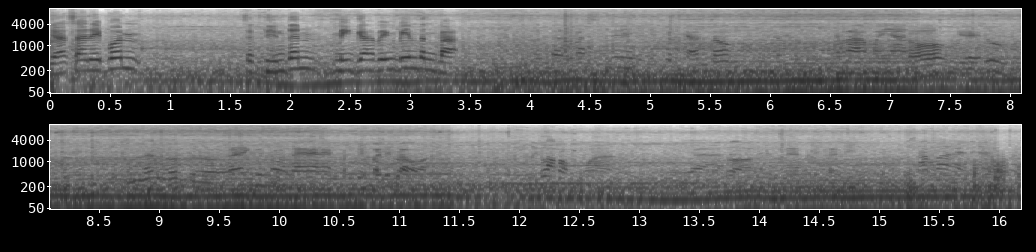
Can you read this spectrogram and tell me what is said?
biasanya pun sedinten minggah ping pinten pak? Pasti tergantung keramaian. Oh bener nah, kayak gitu pribadi bawa ya pribadi. Sama aja.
